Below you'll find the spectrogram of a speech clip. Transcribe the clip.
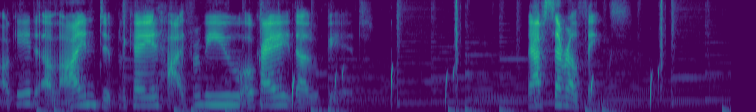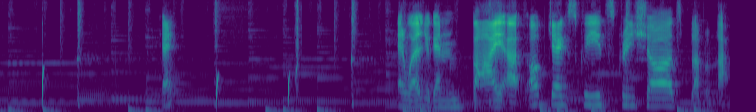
lock it align duplicate hide for view. Okay that would be it. They have several things. Okay. And well you can buy objects quids screenshots blah blah blah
